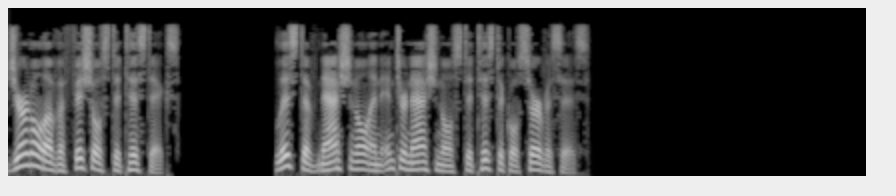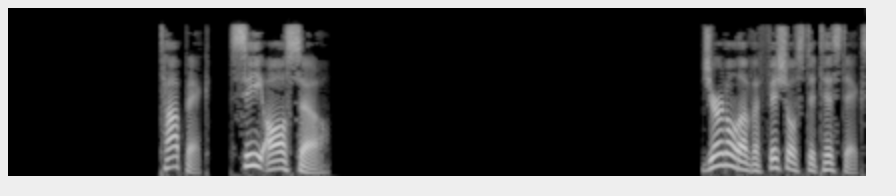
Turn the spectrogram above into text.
Journal of Official Statistics. List of national and international statistical services Topic. See also. Journal of Official Statistics.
